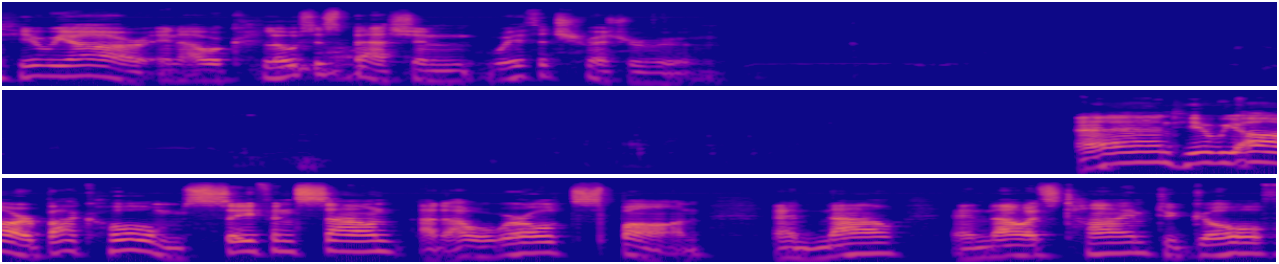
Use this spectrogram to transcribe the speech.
And here we are in our closest bastion with a treasure room. And here we are, back home, safe and sound at our world spawn. And now, and now it's time to go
